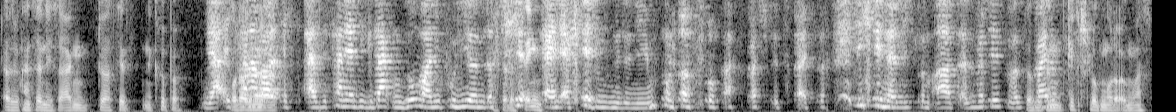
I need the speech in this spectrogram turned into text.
Also du kannst ja nicht sagen, du hast jetzt eine Grippe. Ja, ich Oder kann aber, ich, also ich kann ja die Gedanken so manipulieren, dass sie das jetzt denkt. kein Erkältungsmittel nehmen oder sowas beispielsweise. Die gehen ja nicht zum Arzt. Also verstehst du, was Dass ich meine? dann Gift schlucken oder irgendwas.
